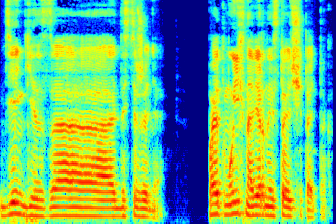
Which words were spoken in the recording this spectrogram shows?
деньги за достижения. Поэтому их, наверное, и стоит считать так.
